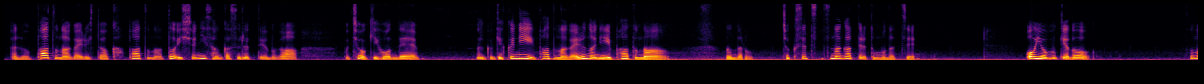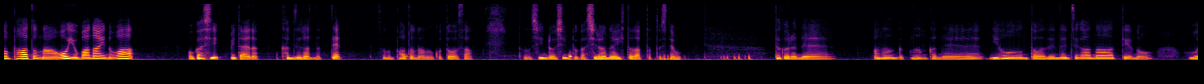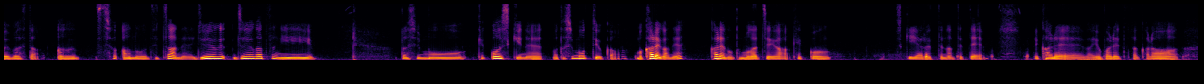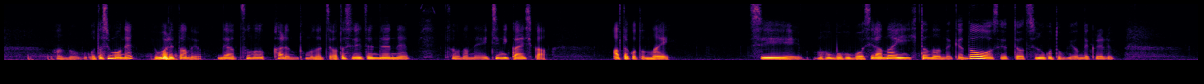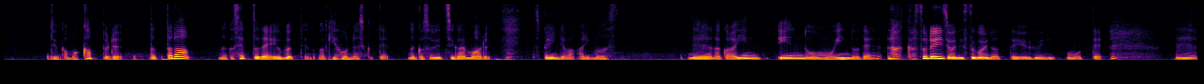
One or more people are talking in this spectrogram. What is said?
あのパートナーがいる人はパートナーと一緒に参加するっていうのが超基本でなんか逆にパートナーがいるのにパートナーなんだろう直接つながってる友達を呼ぶけどそのパートナーを呼ばないのはおかしいみたいな感じなんだって。そのパートナーのことをさその新郎新婦が知らない人だったとしても。だからねあなんかなんかね日本とは全然違うなっていうのを思いました。あのあの実はね 10, 10月に私も結婚式ね私もっていうか、まあ、彼がね彼の友達が結婚式やるってなっててで彼が呼ばれてたからあの私もね呼ばれたのよ。でその彼の友達私全然ねそうだね12回しか会ったことないしほぼほぼ知らない人なんだけどそうやって私のことも呼んでくれる。っていうかまあカップルだったらなんかセットで呼ぶっていうのが基本らしくてなんかそういう違いもある。スペインではあります。ねだからインドもインドで なんかそれ以上にすごいなっていうふうに思って。ね。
